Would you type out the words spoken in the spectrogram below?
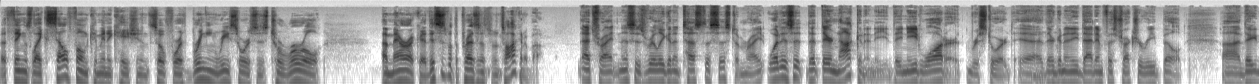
uh, things like cell phone communication and so forth, bringing resources to rural America. This is what the president's been talking about. That's right. And this is really going to test the system, right? What is it that they're not going to need? They need water restored. Uh, mm-hmm. They're going to need that infrastructure rebuilt. Uh, they,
